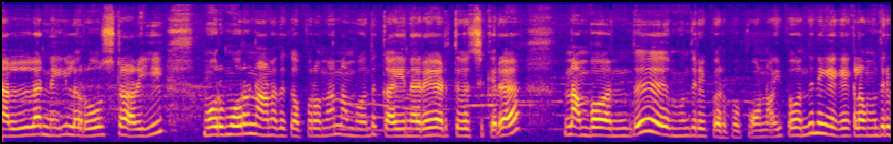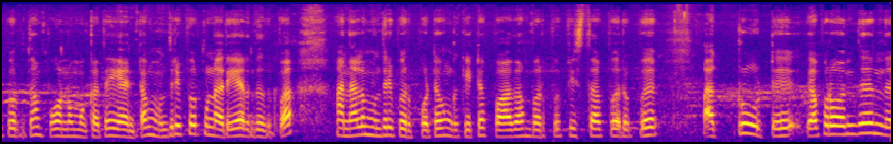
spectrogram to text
நல்லா நெய்யில் ரோஸ்ட் ஆகி மொறு மொறுன்னு ஆனதுக்கப்புறம் தான் நம்ம வந்து கை நிறைய எடுத்து வச்சுக்கிற நம்ம வந்து முந்திரி பருப்பு போனோம். இப்போ வந்து நீங்கள் கேட்கலாம் முந்திரி பருப்பு தான் போடணுமா கதை? என்கிட்ட முந்திரி பருப்பு நிறையா இருந்ததுப்பா. அதனால் முந்திரி பருப்பு போட்டேன். உங்ககிட்ட பாதாம் பருப்பு பிஸ்தா பருப்பு அக்ரூட்டு அப்புறம் வந்து இந்த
